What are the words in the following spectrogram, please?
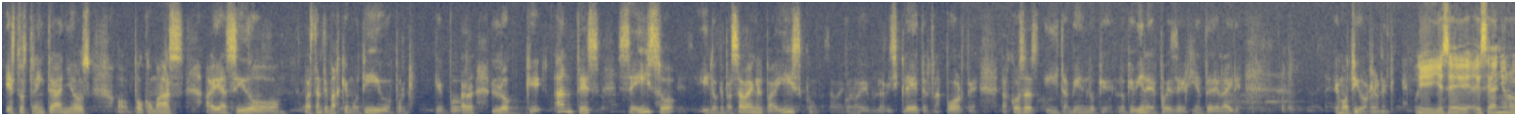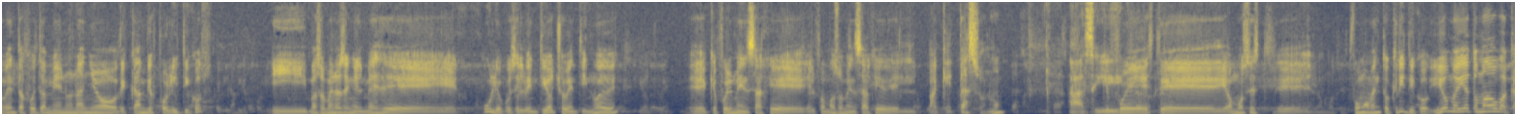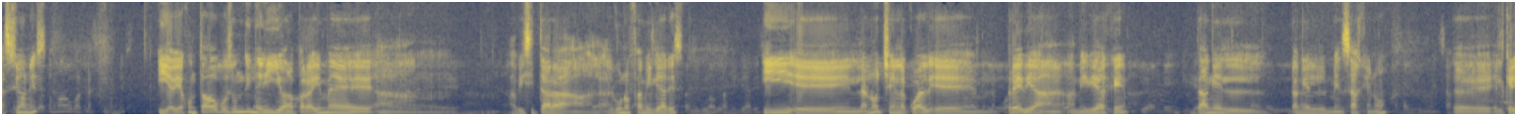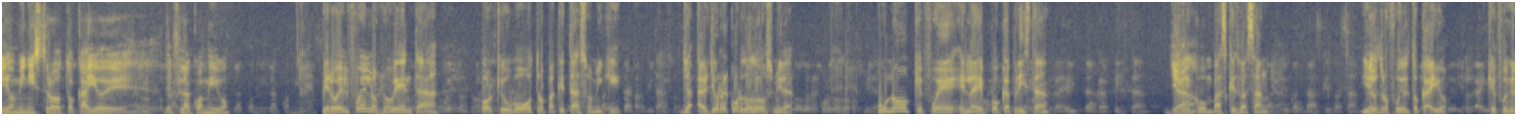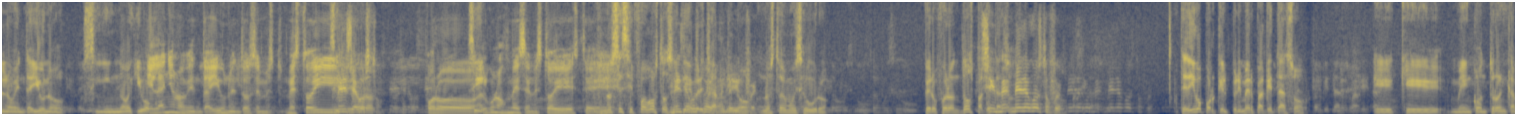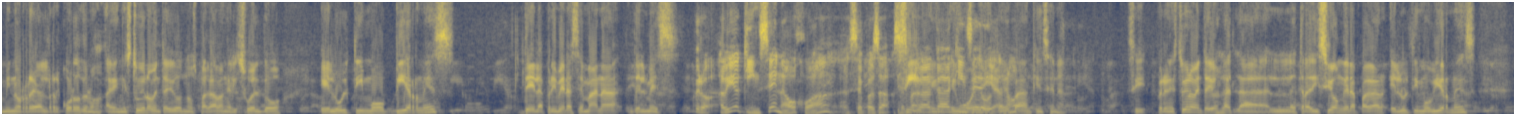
estos 30 años o poco más hayan sido bastante más que emotivos, porque por lo que antes se hizo y lo que pasaba en el país con, la bicicleta, el transporte, las cosas y también lo que, lo que viene después de Gigante del Aire. Emotivo realmente. Y ese, ese año 90 fue también un año de cambios políticos y más o menos en el mes de julio, pues el 28, 29, eh, que fue el mensaje, el famoso mensaje del paquetazo, ¿no? ah, sí. que fue claro. este digamos este fue un momento crítico yo me había tomado vacaciones y había juntado pues un dinerillo ¿no? para irme a, a visitar a, a algunos familiares y eh, en la noche en la cual eh, previa a, a mi viaje dan el dan el mensaje no Eh, el querido ministro Tocayo de, del flaco amigo Pero él fue en los 90 porque hubo otro paquetazo, Miki. Ya, a ver, yo recuerdo dos, mira. Uno que fue en la época prista, ya eh, con Vázquez Bazán. Y el otro fue del Tocayo, que fue en el 91, si no me equivoco. El año 91, entonces me, est- me estoy Mes de agosto. Por Sí. algunos meses, me estoy este No sé si fue agosto o septiembre, Charlie, no, 91 fue. no estoy muy seguro. Pero fueron dos Sí, paquetazos. me- mes de agosto fue. Te digo porque el primer paquetazo eh, que me encontró en Camino Real, recuerdo que nos- en Estudio 92 nos pagaban el sueldo el último viernes de la primera semana del mes. pero había quincena, ojo, ¿ah? se pasa se sí, paga en, cada en un 15 momento días, también ¿no? pagan quincena. Sí, pero en Estudio 92 la, la- la tradición era pagar el último viernes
